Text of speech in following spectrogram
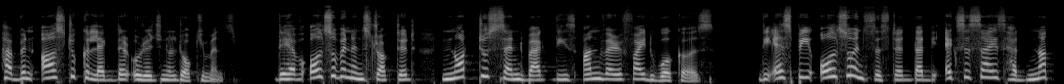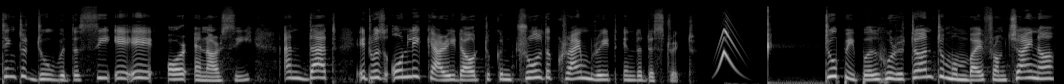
have been asked to collect their original documents. They have also been instructed not to send back these unverified workers. The SP also insisted that the exercise had nothing to do with the CAA or NRC and that it was only carried out to control the crime rate in the district. Two people who returned to Mumbai from China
